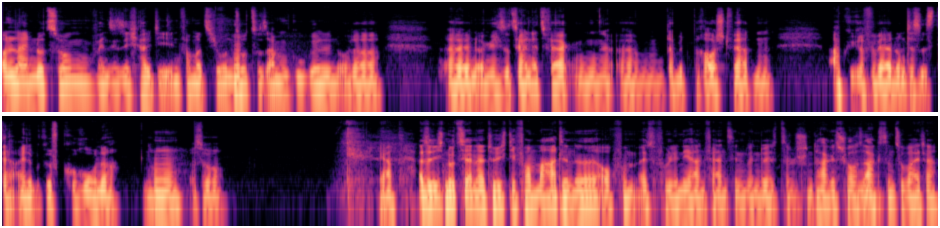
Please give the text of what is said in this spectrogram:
Online-Nutzung, wenn sie sich halt die Informationen hm. so zusammen googeln oder äh, in irgendwelchen sozialen Netzwerken ähm, damit berauscht werden, abgegriffen werden. Und das ist der eine Begriff Corona. Ne? Hm. Also Ja, also ich nutze ja natürlich die Formate, ne, auch vom, also vom linearen Fernsehen, wenn du jetzt schon Tagesschau mhm. sagst und so weiter.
